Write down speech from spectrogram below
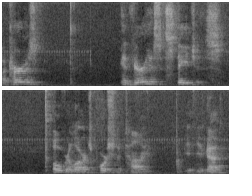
occurs in various stages over a large portion of time. If you've got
